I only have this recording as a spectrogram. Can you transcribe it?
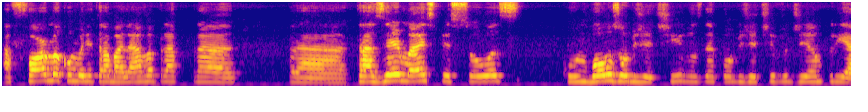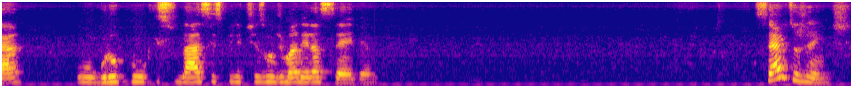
a forma como ele trabalhava para trazer mais pessoas com bons objetivos, né? com o objetivo de ampliar o grupo que estudasse Espiritismo de maneira séria. Certo, gente?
